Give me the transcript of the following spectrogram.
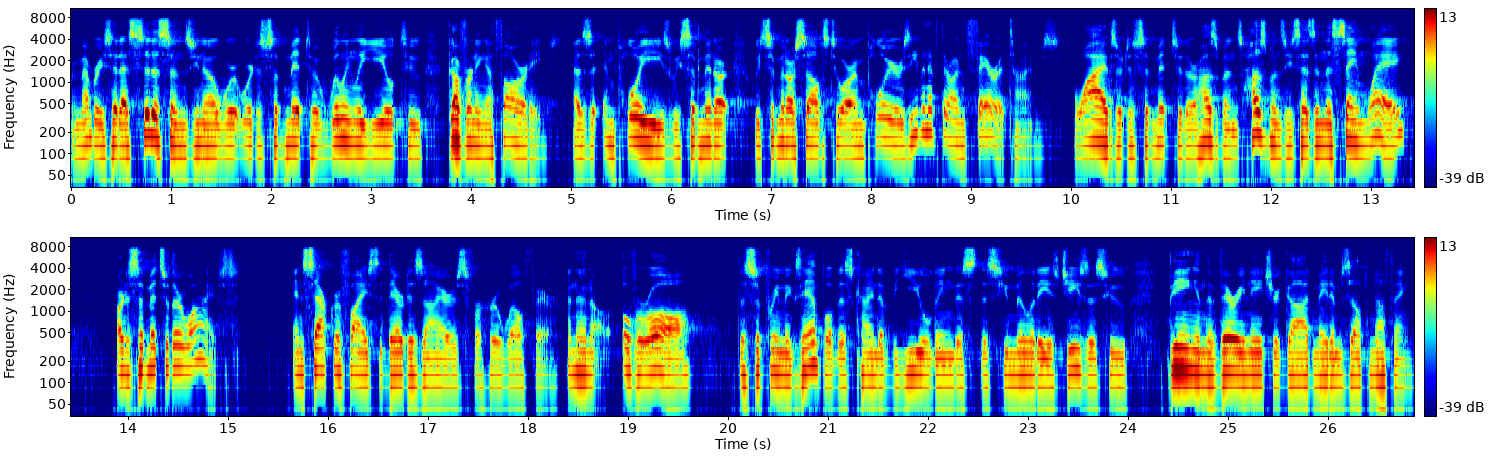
Remember, he said, as citizens, you know, we're, we're, to submit to willingly yield to governing authorities. As employees, we submit, our, we submit ourselves to our employers, even if they're unfair at times. Wives are to submit to their husbands. Husbands, he says, in the same way, are to submit to their wives and sacrifice their desires for her welfare. And then overall, the supreme example of this kind of yielding, this, this humility, is Jesus, who, being in the very nature God, made himself nothing,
